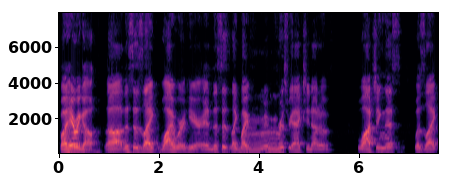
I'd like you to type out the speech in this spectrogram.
But here we go. Uh, this is like why we're here, and this is like my, my mm. first reaction out of watching this was like,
